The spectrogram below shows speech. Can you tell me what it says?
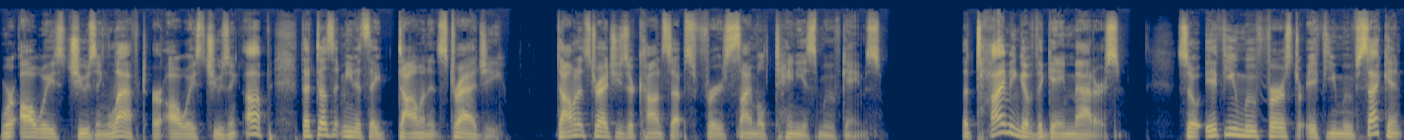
we're always choosing left or always choosing up, that doesn't mean it's a dominant strategy. Dominant strategies are concepts for simultaneous move games. The timing of the game matters. So if you move first or if you move second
